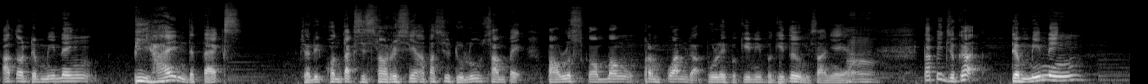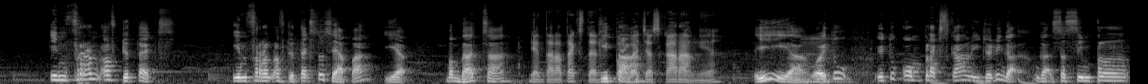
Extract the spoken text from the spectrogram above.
atau the meaning behind the text. Jadi konteks historisnya apa sih dulu sampai Paulus ngomong perempuan nggak boleh begini begitu misalnya ya. Tapi juga the meaning in front of the text. In front of the text itu siapa? Ya pembaca. Di antara teks dan Kita. pembaca sekarang ya. Iya, wah itu itu kompleks sekali. Jadi nggak nggak sesimpel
